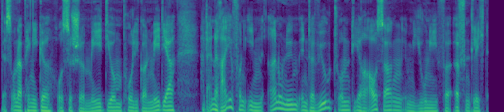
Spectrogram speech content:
Das unabhängige russische Medium Polygon Media hat eine Reihe von ihnen anonym interviewt und ihre Aussagen im Juni veröffentlicht.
